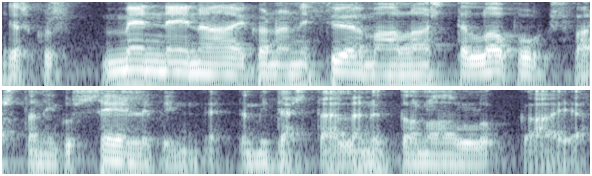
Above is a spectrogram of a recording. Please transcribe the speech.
joskus menneinä aikoina niin työmaalla on sitten lopuksi vasta niin kuin selvinnyt, että mitä täällä nyt on ollutkaan. Ja,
